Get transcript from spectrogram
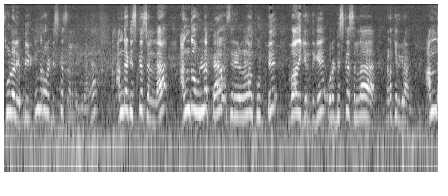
சூழல் எப்படி இருக்குங்கிற ஒரு டிஸ்கஸ் நடத்திருக்கிறாங்க. அந்த டிஸ்கஷனில் அங்கே உள்ள பேராசிரியர்கள்லாம் கூப்பிட்டு விவாதிக்கிறதுக்கு ஒரு டிஸ்கஷனில் நடத்தியிருக்கிறாங்க அந்த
